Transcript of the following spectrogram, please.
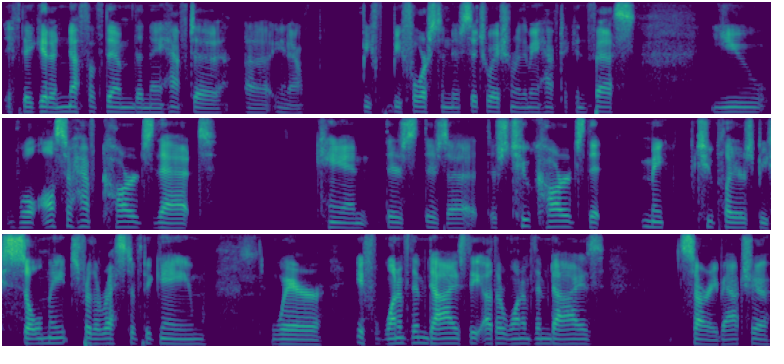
if they get enough of them, then they have to, uh, you know, be be forced into a situation where they may have to confess. You will also have cards that can there's there's a there's two cards that make two players be soulmates for the rest of the game where if one of them dies the other one of them dies sorry about you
